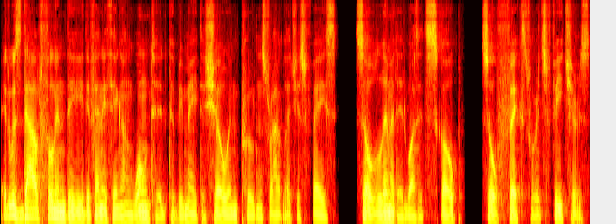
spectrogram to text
It was doubtful, indeed, if anything unwonted could be made to show in Prudence Rutledge's face, so limited was its scope, so fixed were its features.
